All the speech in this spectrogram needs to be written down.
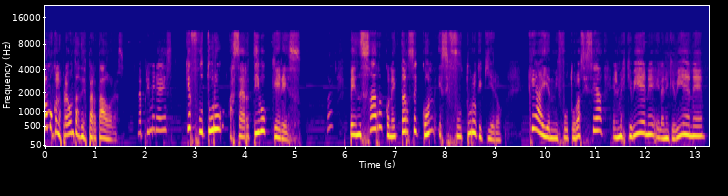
vamos con las preguntas despertadoras. La primera es, ¿qué futuro asertivo querés? Pensar, conectarse con ese futuro que quiero. ¿Qué hay en mi futuro? Así sea el mes que viene, el año que viene,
